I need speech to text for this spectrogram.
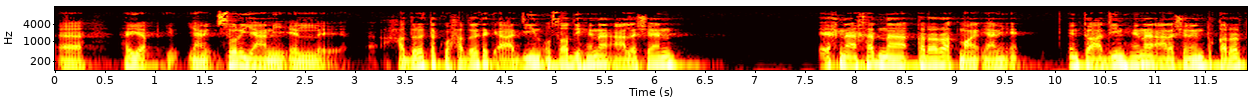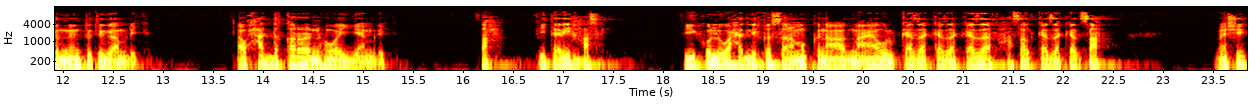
آه هي يعني sorry يعني ال حضرتك وحضرتك قاعدين قصادي هنا علشان إحنا أخدنا قرارات مع يعني أنتوا قاعدين هنا علشان أنتوا قررتوا ان أنتوا تيجوا أمريكا. أو حد قرر إن هو يجي أمريكا. صح؟ في تاريخ حصل. في كل واحد ليه قصة أنا ممكن أقعد معاه أقول كذا كذا كذا حصل كذا كذا صح؟ ماشي؟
